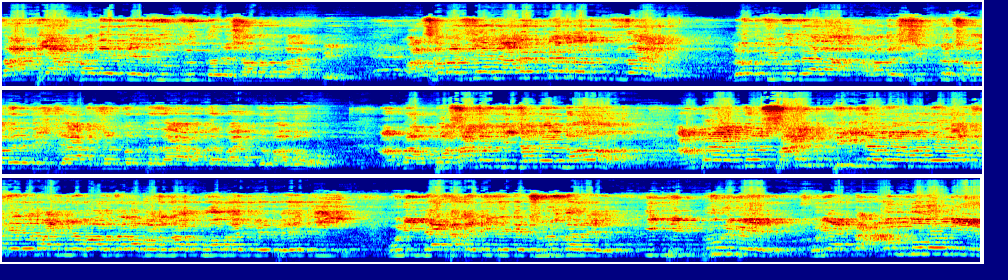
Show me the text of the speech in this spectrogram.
জাতি আপনাদেরকে যুগ যুগ ধরে স্মরণ রাখবে। পাশাপাশি আমি আরেকটা কথা বলতে চাই। লক্ষ্মীপুর জেলা আমাদের শিক্ষক সমাজের দৃষ্টি আকর্ষণ করতে চাই আমাদের ভাগ্য ভালো। আমরা প্রশাসক হিসাবে নয়, আমরা একজন সাহিত্যিক হিসাবে আমাদের আজকের মান্যবর জেলা প্রশাসক মহোদয়কে পেয়েছি। উনি লেখালেখি থেকে শুরু করে ইতিপূর্বে উনি একটা আন্দোলন নিয়ে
